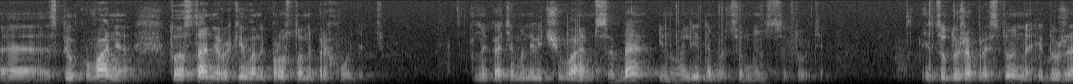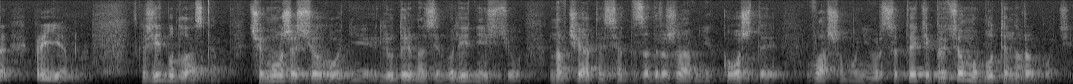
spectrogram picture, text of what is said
е, спілкування, то останні роки вони просто не приходять. Вони кажуть, ми не відчуваємо себе інвалідами в цьому інституті. І це дуже пристойно і дуже приємно. Скажіть, будь ласка, чи може сьогодні людина з інвалідністю навчатися за державні кошти в вашому університеті, при цьому бути на роботі?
